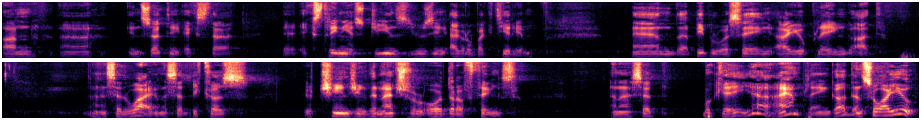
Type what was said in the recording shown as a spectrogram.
on uh, inserting extra uh, extraneous genes using agrobacterium. And uh, people were saying, are you playing God? And I said, why? And I said, because you're changing the natural order of things. And I said, okay, yeah, I am playing God, and so are you.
